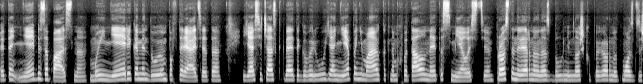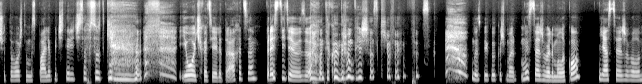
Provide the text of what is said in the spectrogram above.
Это небезопасно. Мы не рекомендуем повторять это. Я сейчас, когда это говорю, я не понимаю, как нам хватало на это смелости. Просто, наверное, у нас был немножко повернут мозг за счет того, что мы спали по 4 часа в сутки и очень хотели трахаться. Простите за такой грубый жесткий выпуск. Господи, какой кошмар. Мы сцеживали молоко, я сцеживала.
